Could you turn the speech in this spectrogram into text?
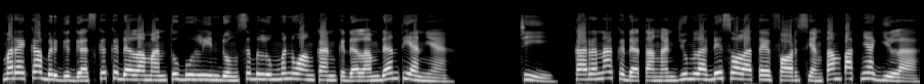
mereka bergegas ke kedalaman tubuh Lindung sebelum menuangkan ke dalam dantiannya. Ci, karena kedatangan jumlah Desolate Force yang tampaknya gila,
